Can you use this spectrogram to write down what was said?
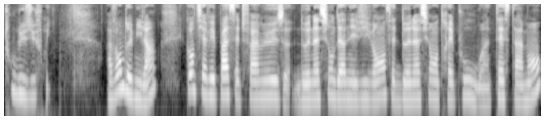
tout l'usufruit. Avant 2001, quand il n'y avait pas cette fameuse donation dernier vivant, cette donation entre époux ou un testament,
